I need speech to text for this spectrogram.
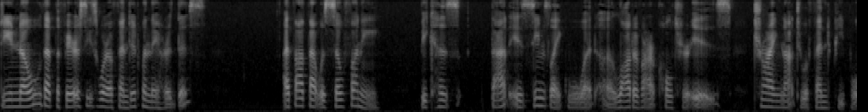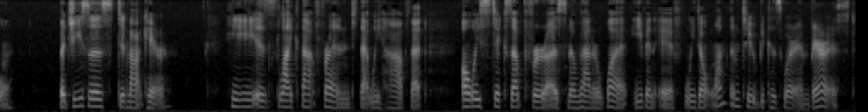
Do you know that the Pharisees were offended when they heard this? I thought that was so funny because that is seems like what a lot of our culture is, trying not to offend people. But Jesus did not care. He is like that friend that we have that always sticks up for us no matter what, even if we don't want them to because we're embarrassed.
